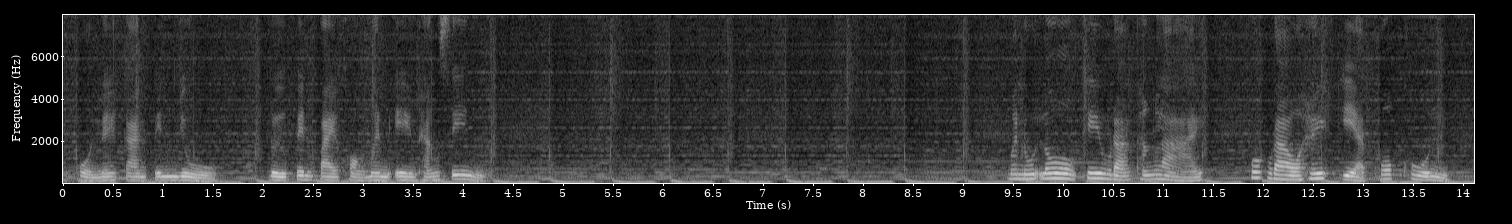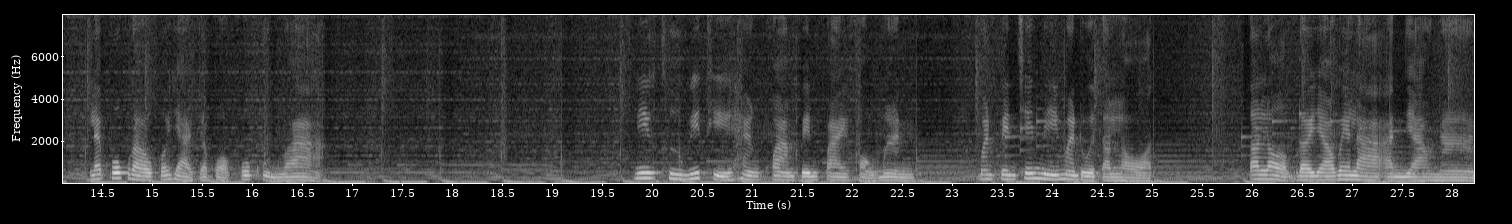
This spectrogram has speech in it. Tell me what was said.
ตุผลในการเป็นอยู่ หรือเป็นไปของมันเองทั้งสิ้น มนุษย์โลกที่รักทั้งหลาย พวกเราให้เกียรติพวกคุณ และพวกเราก็อยากจะบอกพวกคุณว่า นี่คือวิถีแห่งความเป็นไปของมัน มันเป็นเช่นนี้มาโดยตลอด ตลอดระยะเวลาอันยาวนาน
